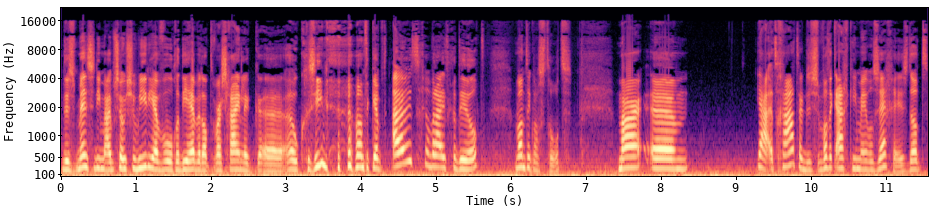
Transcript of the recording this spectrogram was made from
Dus mensen die mij op social media volgen, die hebben dat waarschijnlijk uh, ook gezien. want ik heb het uitgebreid gedeeld. Want ik was trots. Maar um, ja, het gaat er dus. Wat ik eigenlijk hiermee wil zeggen is dat.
